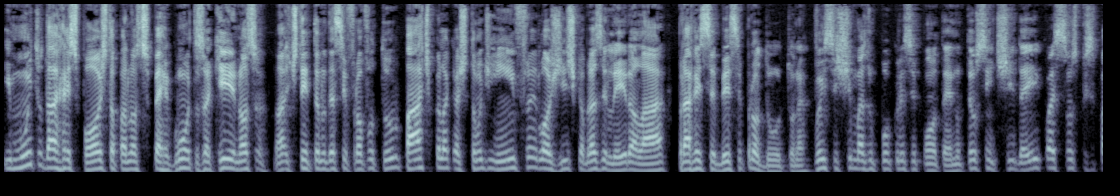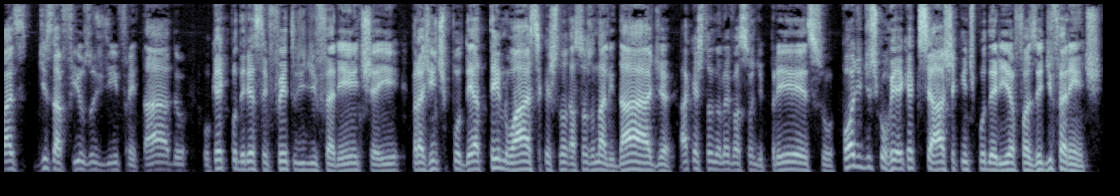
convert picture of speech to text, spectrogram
e muito da resposta para nossas perguntas aqui, nosso, a gente tentando decifrar o futuro, parte pela questão de infra e logística brasileira lá para receber esse produto, né? Vou insistir mais um pouco nesse ponto aí. No teu sentido aí, quais são os principais desafios hoje de enfrentado? O que é que poderia ser feito de diferente aí para a gente poder atenuar essa questão da sazonalidade, a questão da elevação de preço? Pode discorrer o que é que você acha que a gente poderia fazer diferente?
